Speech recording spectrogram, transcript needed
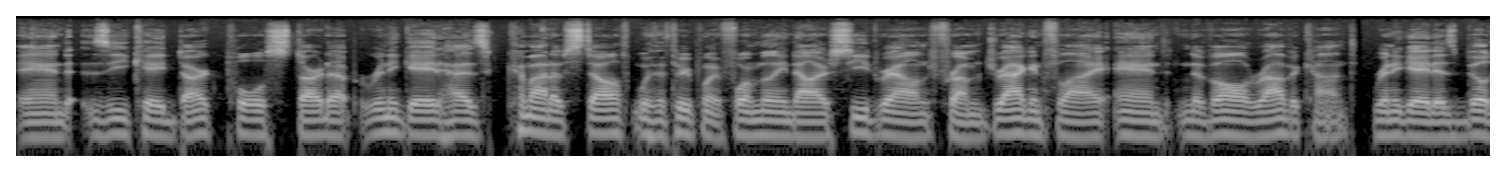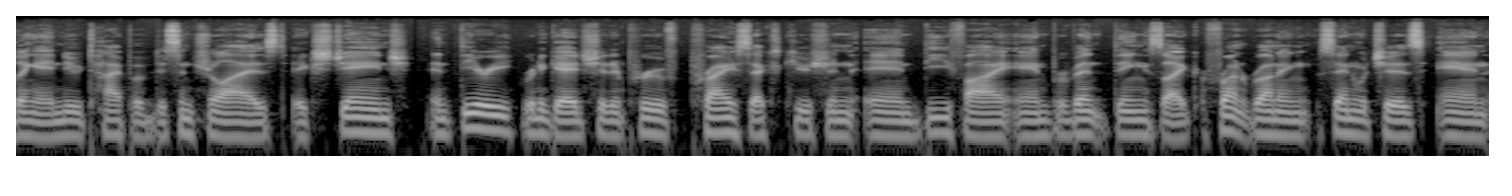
and ZK Dark Pool startup Renegade has come out of stealth with a $3.4 million seed round from Dragonfly and Naval Ravikant. Renegade is building a new type of decentralized exchange. In theory, Renegade should improve price execution in DeFi and prevent things like front running, sandwiches, and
